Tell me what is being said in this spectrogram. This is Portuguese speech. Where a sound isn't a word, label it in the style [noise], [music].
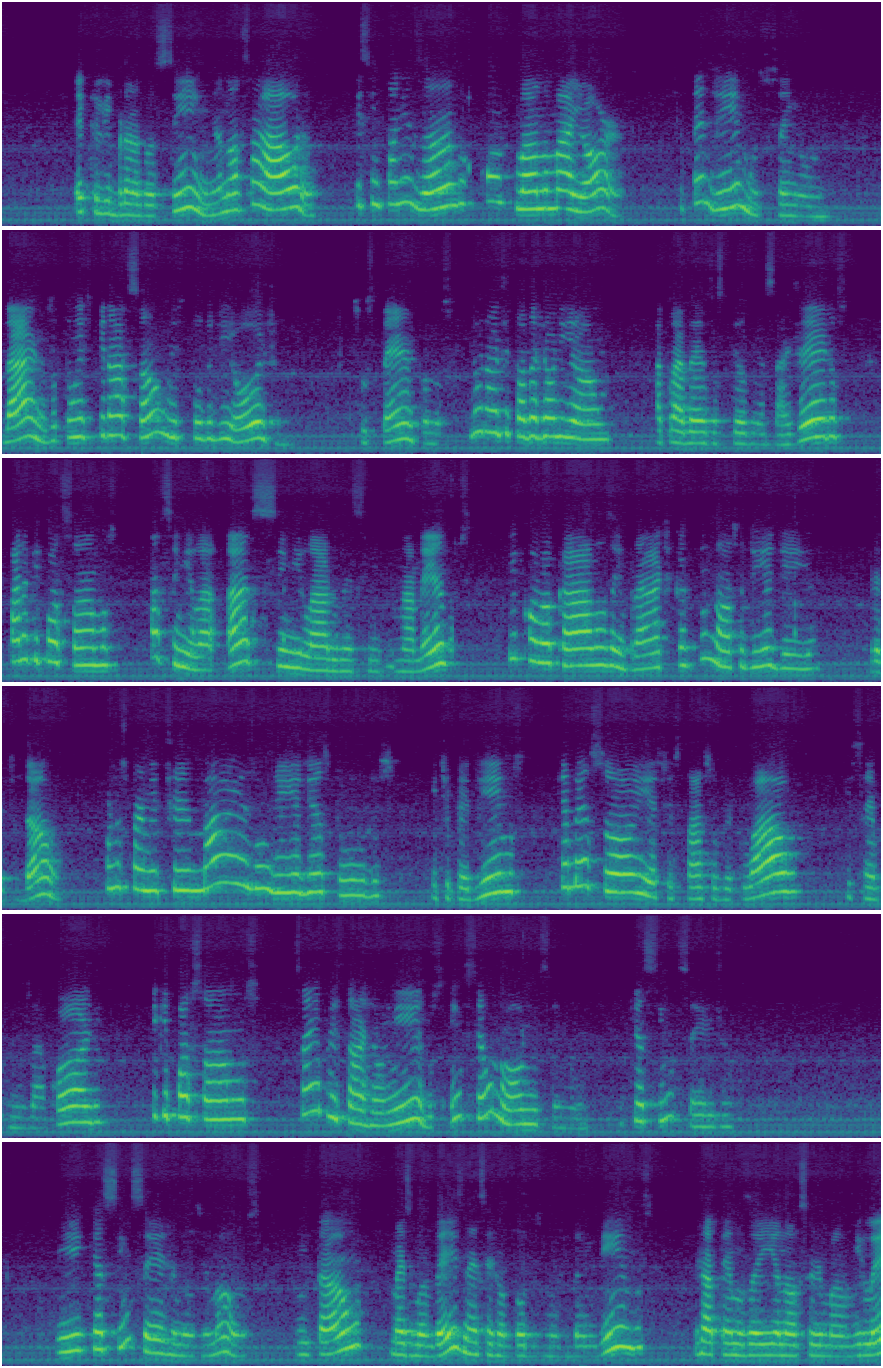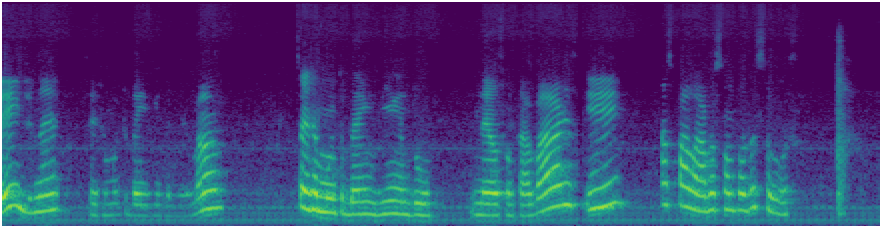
equilibrando assim a nossa aura e sintonizando com o plano maior. Te pedimos, Senhor, dar-nos a tua inspiração no estudo de hoje. Sustenta-nos durante toda a reunião, através dos teus mensageiros, para que possamos assimilar, assimilar os ensinamentos e colocá-los em prática no nosso dia a dia. Gratidão por nos permitir mais um dia de estudos e te pedimos que abençoe este espaço virtual que sempre nos acolhe e que possamos sempre estar reunidos em seu nome, Senhor. E que assim seja. E que assim seja, meus irmãos. Então, mais uma vez, né, sejam todos muito bem-vindos. Já temos aí a nossa irmã Mileide, né? Seja muito bem-vinda, minha irmã. Seja muito bem-vindo, Nelson Tavares. E as palavras são todas suas.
